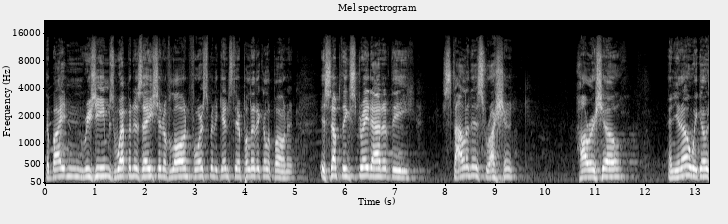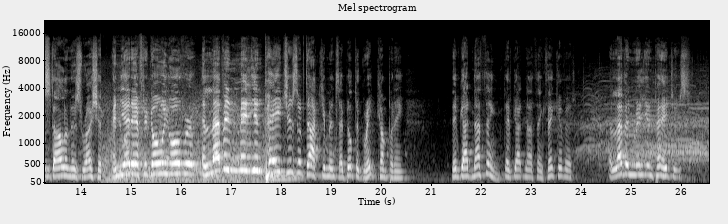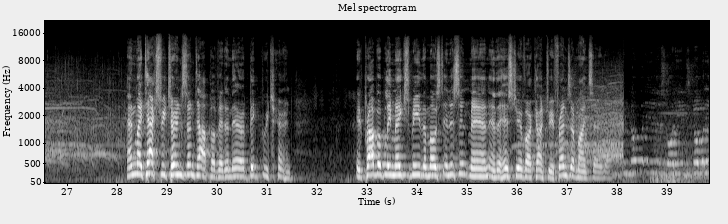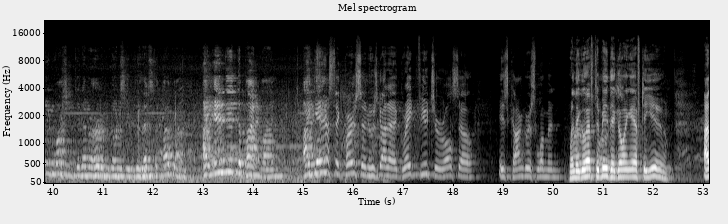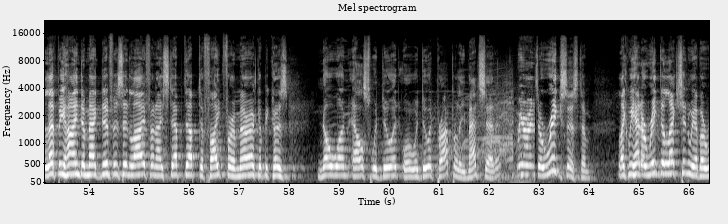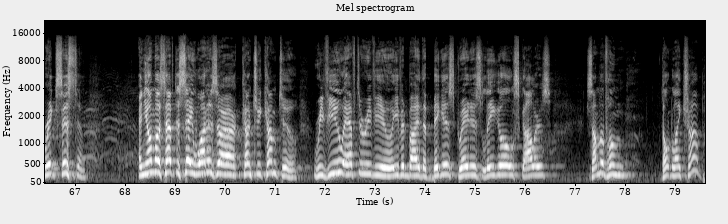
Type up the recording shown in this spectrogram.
The Biden regime's weaponization of law enforcement against their political opponent is something straight out of the Stalinist Russian horror show. And you know, we go Stalinist Russia. And yet, after going over 11 million pages of documents, I built a great company. They've got nothing. They've got nothing. Think of it 11 million pages. And my tax returns on top of it, and they're a big return. It probably makes me the most innocent man in the history of our country. Friends of mine say that. Nobody in this audience, nobody in Washington ever heard of Nord Stream 2. That's the pipeline. I ended the pipeline. I fantastic person who's got a great future also is Congresswoman. When they go after me, they're going after you. I left behind a magnificent life and I stepped up to fight for America because no one else would do it or would do it properly. Matt said it. We're in it's a rigged system. Like we had a rigged election, we have a rigged system. And you almost have to say, what has our country come to? Review after review, even by the biggest, greatest legal scholars, some of whom don't like Trump.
